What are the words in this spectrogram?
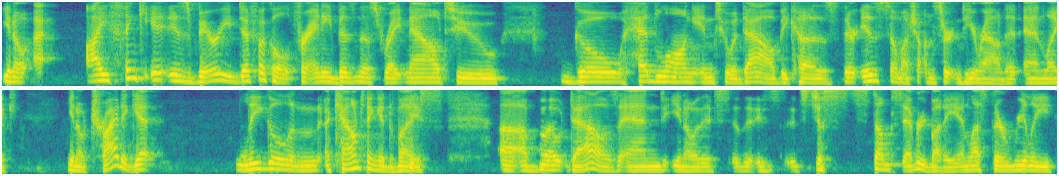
you know I, I think it is very difficult for any business right now to go headlong into a DAO because there is so much uncertainty around it and like you know, try to get legal and accounting advice uh, about DAOs, and you know, it's it's it's just stumps everybody unless they're really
